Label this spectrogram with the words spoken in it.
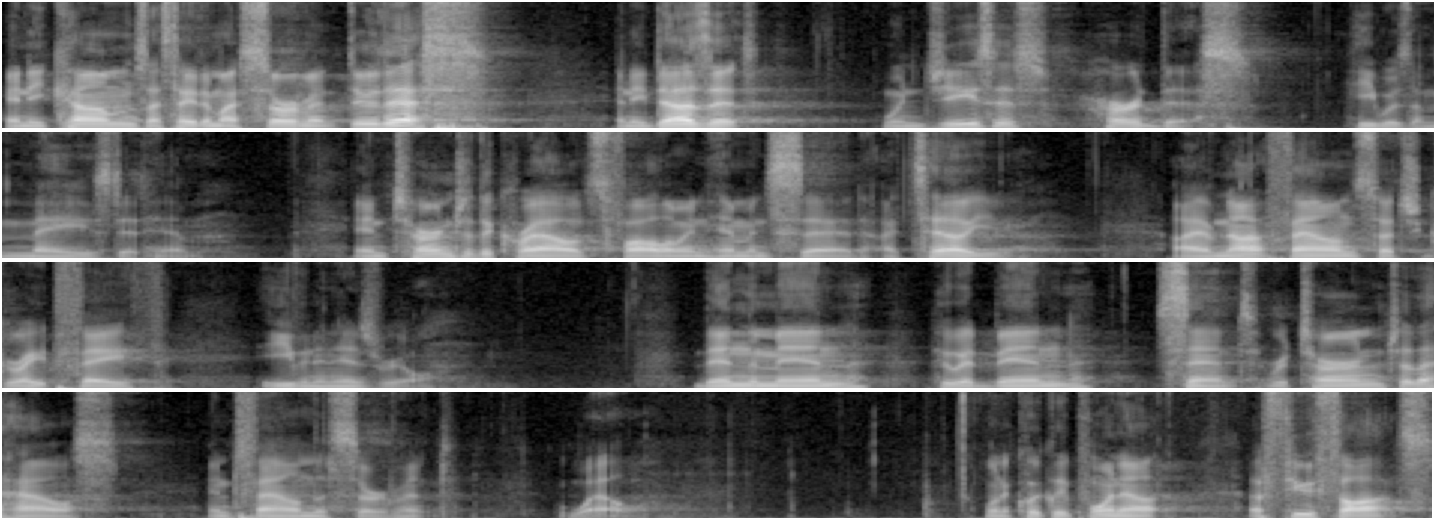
and he comes. I say to my servant, do this, and he does it. When Jesus heard this, he was amazed at him and turned to the crowds following him and said, I tell you, I have not found such great faith even in Israel. Then the men who had been sent returned to the house and found the servant well. I want to quickly point out a few thoughts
